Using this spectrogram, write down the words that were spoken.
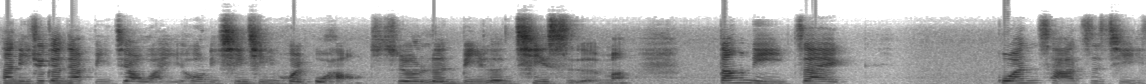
那你去跟人家比较完以后，你心情会不好，就人比人气死人嘛。当你在观察自己。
